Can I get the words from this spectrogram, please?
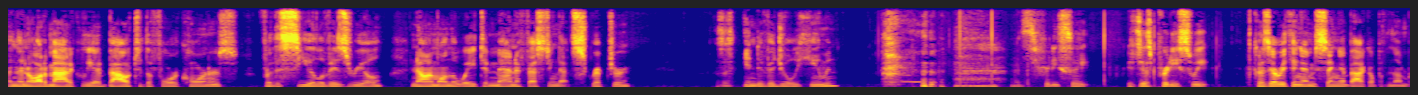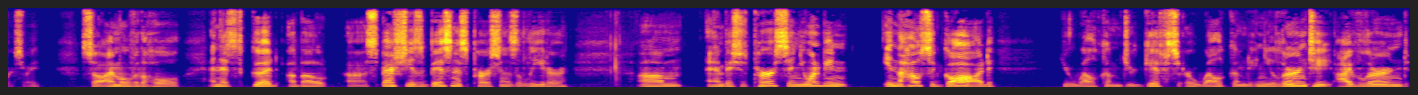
and then automatically I bow to the four corners for the seal of Israel. Now I'm on the way to manifesting that scripture as an individual human. It's pretty sweet. It's just pretty sweet because everything I'm saying I back up with numbers, right? So I'm over the whole, and it's good about, uh, especially as a business person, as a leader, um, ambitious person. You want to be in in the house of God. You're welcomed. Your gifts are welcomed, and you learn to. I've learned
